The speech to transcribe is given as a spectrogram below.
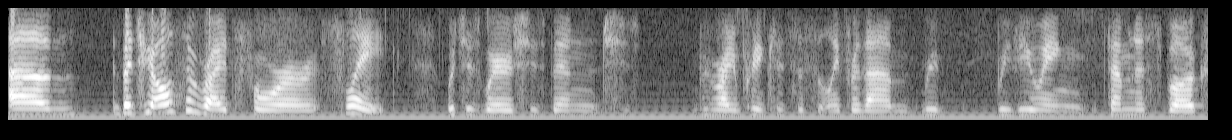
Um, but she also writes for Slate, which is where she's been she's been writing pretty consistently for them, re- reviewing feminist books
